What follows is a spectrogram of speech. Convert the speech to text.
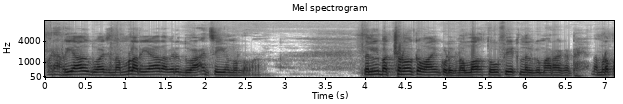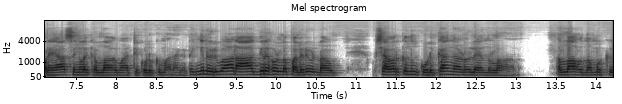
അവരറിയാതെ ദ്വാ ചെയ്യും നമ്മളറിയാതെ അവർ ദ്വാ ചെയ്യും എന്നുള്ളതാണ്. അല്ലെങ്കിൽ ഭക്ഷണമൊക്കെ വാങ്ങിക്കൊടുക്കണം. അള്ളാഹു തോഫിയൊക്കെ നൽകുമാറാകട്ടെ. നമ്മുടെ പ്രയാസങ്ങളൊക്കെ അള്ളാഹു മാറ്റി കൊടുക്കുമാറാകട്ടെ ഇങ്ങനെ ഒരുപാട് ആഗ്രഹമുള്ള പലരും ഉണ്ടാവും. പക്ഷെ അവർക്കൊന്നും കൊടുക്കാൻ കാണൂല എന്നുള്ളതാണ്. അള്ളാഹു നമുക്ക്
